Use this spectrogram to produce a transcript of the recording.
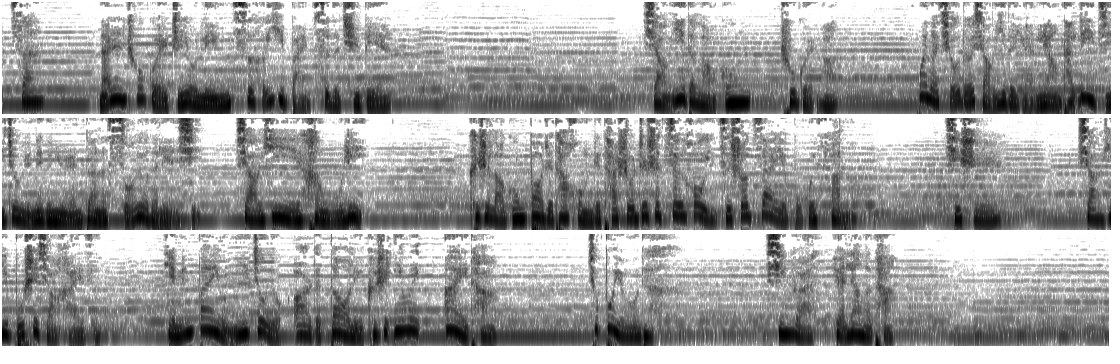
三。男人出轨只有零次和一百次的区别。小易的老公出轨了，为了求得小易的原谅，他立即就与那个女人断了所有的联系。小易很无力，可是老公抱着她哄着她说：“这是最后一次，说再也不会犯了。”其实，小易不是小孩子，也明白有一就有二的道理。可是因为爱他，就不由得心软，原谅了他。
